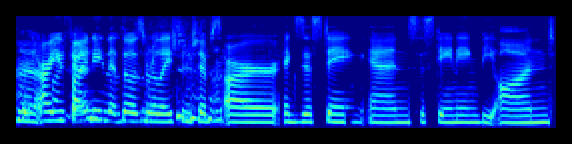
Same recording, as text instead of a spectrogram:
are you finding that those relationships are existing and sustaining beyond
